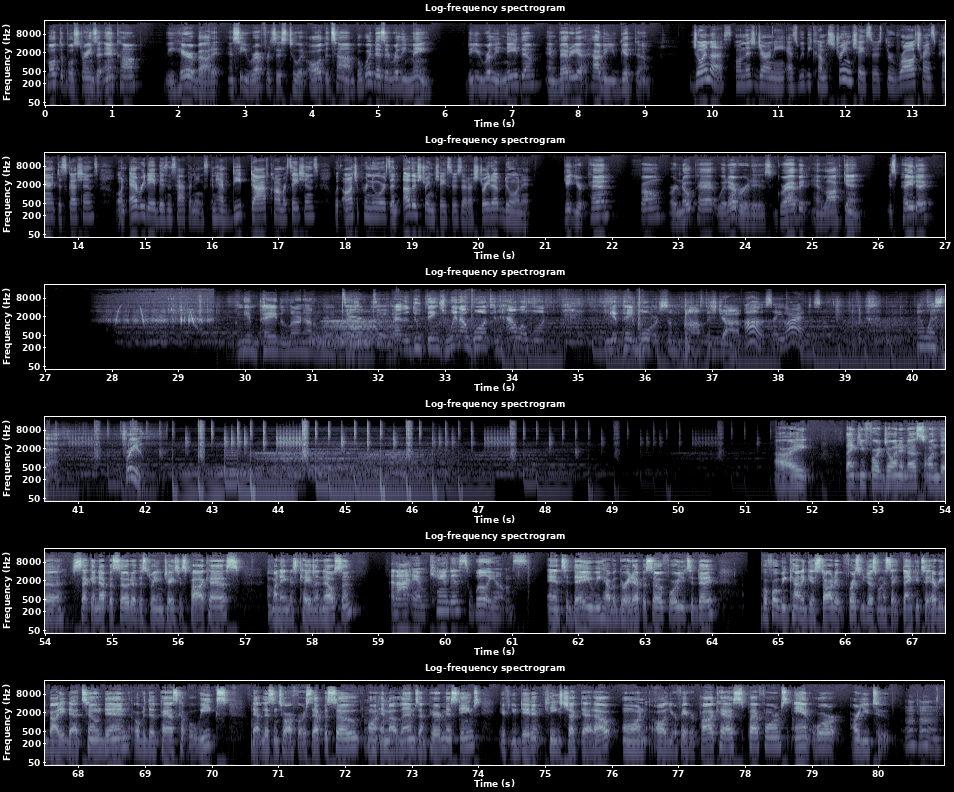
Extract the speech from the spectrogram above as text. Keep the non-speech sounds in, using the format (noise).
Multiple streams of income, we hear about it and see references to it all the time, but what does it really mean? Do you really need them? And better yet, how do you get them? Join us on this journey as we become stream chasers through raw, transparent discussions on everyday business happenings and have deep dive conversations with entrepreneurs and other stream chasers that are straight up doing it. Get your pen, phone, or notepad, whatever it is, grab it and lock in. It's payday. I'm getting paid to learn how to run a business. Rather do things when I want and how I want and get paid more at some office job. Oh, so you are after something. (laughs) And what's that? Freedom. All right. Thank you for joining us on the second episode of the Stream Chasers podcast. My name is Kayla Nelson. And I am Candace Williams. And today we have a great episode for you today. Before we kind of get started, first we just want to say thank you to everybody that tuned in over the past couple weeks that listened to our first episode mm-hmm. on MLMs and pyramid schemes. If you didn't, please check that out on all your favorite podcast platforms and or our YouTube. Mm-hmm.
